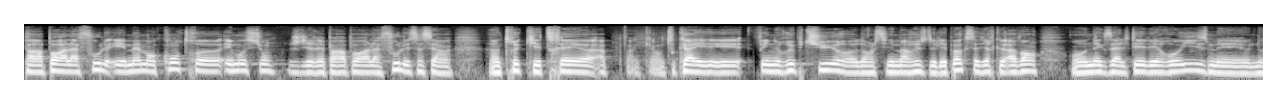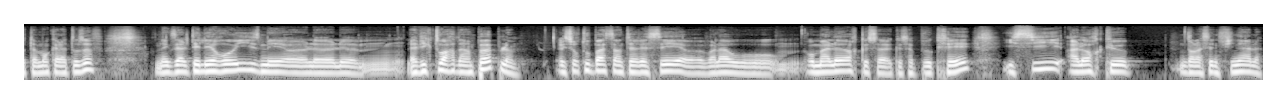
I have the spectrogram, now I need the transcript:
par rapport à la foule et même en contre-émotion, je dirais, par rapport à la foule. Et ça, c'est un, truc qui est très. Euh, qui en tout cas, fait une rupture dans le cinéma russe de l'époque. C'est-à-dire qu'avant, on exaltait l'héroïsme, et notamment Kalatozov, on exaltait l'héroïsme et euh, la victoire d'un peuple et surtout pas s'intéresser euh, voilà, au, malheur que ça peut créer. Ici, alors que dans la scène finale,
